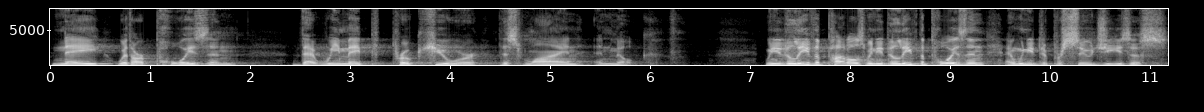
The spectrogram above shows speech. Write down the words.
nay, with our poison, that we may procure this wine and milk. We need to leave the puddles, we need to leave the poison, and we need to pursue Jesus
